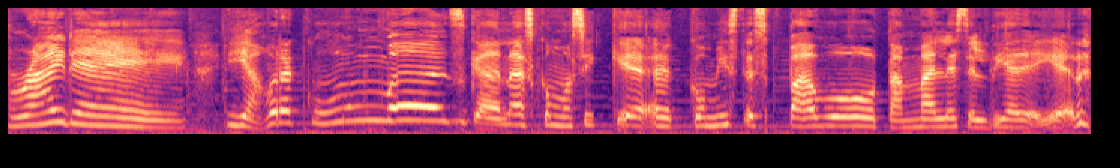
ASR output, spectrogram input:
Friday. Y ahora con más ganas, como si que eh, comiste pavo o tamales el día de ayer.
